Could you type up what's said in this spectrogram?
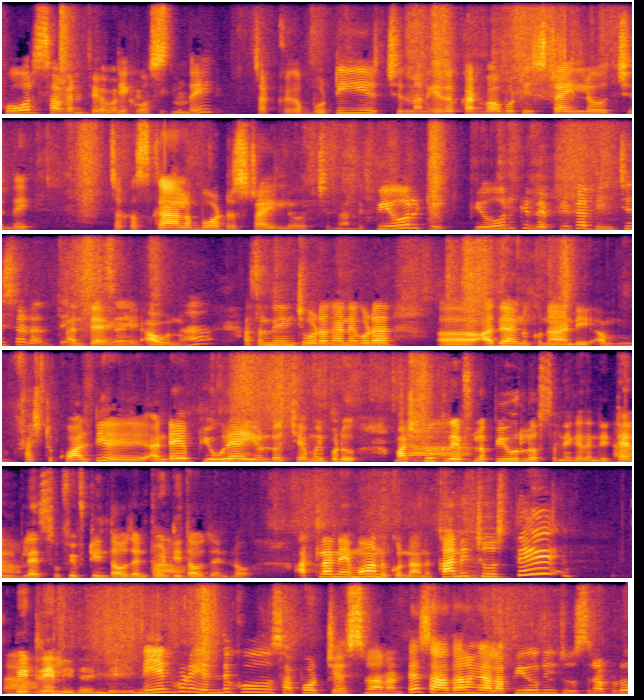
ఫోర్ సెవెన్ ఫిఫ్టీకి 750 వస్తుంది. చక్కగా బుటీ వచ్చింది మనకి ఏదో కడ్వా బుటీ స్టైల్లో వచ్చింది. చక్కగా స్కాల బార్డర్ స్టైల్లో వచ్చిందండి. ప్యూర్కి ప్యూర్కి రెప్లికా దించేసాడు అంతే అంతే అండి. అవును? అసలు నేను చూడగానే కూడా అదే అనుకున్నా అండి. ఫస్ట్ క్వాలిటీ అంటే ప్యూరే అయ్యి ఉండొచ్చేమో. ఇప్పుడు మష్రూమ్ క్రేఫ్లో ప్యూర్లు వస్తున్నాయి కదండి ten plus fifteen thousand twenty థౌసండ్లో అట్లానేమో అనుకున్నాను. కానీ చూస్తే ఇదండి. నేను కూడా ఎందుకు సపోర్ట్ చేస్తున్నానంటే సాధారణంగా అలా ప్యూర్లు చూసినప్పుడు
